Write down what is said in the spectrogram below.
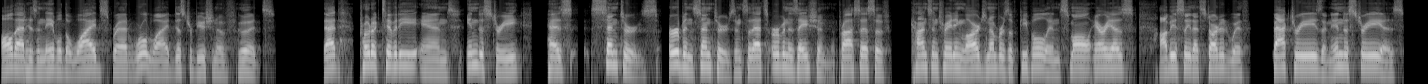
all that has enabled the widespread worldwide distribution of goods. That productivity and industry has centers, urban centers, and so that's urbanization, the process of concentrating large numbers of people in small areas. Obviously, that started with factories and industry as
